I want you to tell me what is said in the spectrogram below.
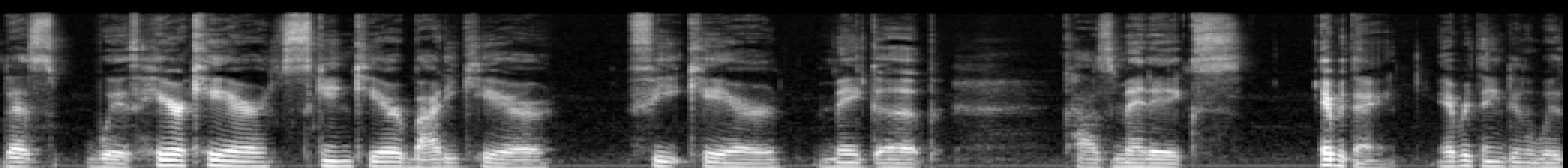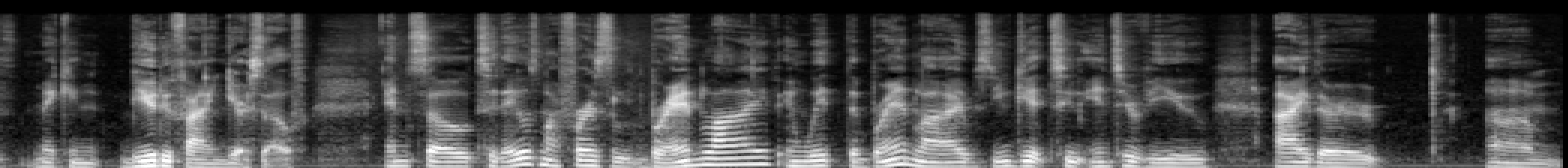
that's with hair care, skin care, body care, feet care, makeup, cosmetics, everything, everything dealing with making beautifying yourself. And so today was my first brand live, and with the brand lives, you get to interview either um,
